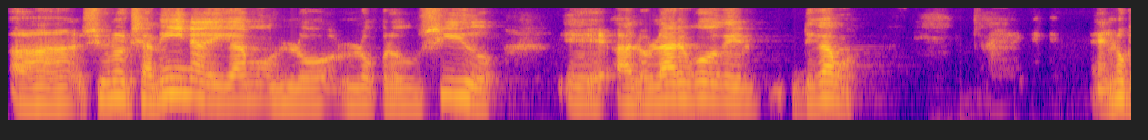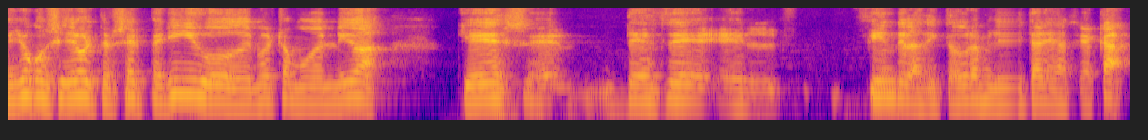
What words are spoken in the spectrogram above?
Ah, si uno examina, digamos, lo, lo producido eh, a lo largo del, digamos, en lo que yo considero el tercer periodo de nuestra modernidad, que es eh, desde el fin de las dictaduras militares hacia acá.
